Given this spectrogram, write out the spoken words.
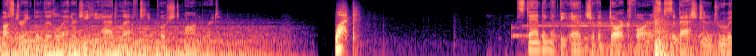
Mustering the little energy he had left, he pushed onward. What? Standing at the edge of a dark forest, Sebastian drew a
